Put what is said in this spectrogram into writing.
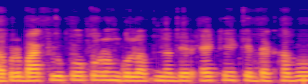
তারপর বাকি উপকরণগুলো আপনাদের একে একে দেখাবো।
